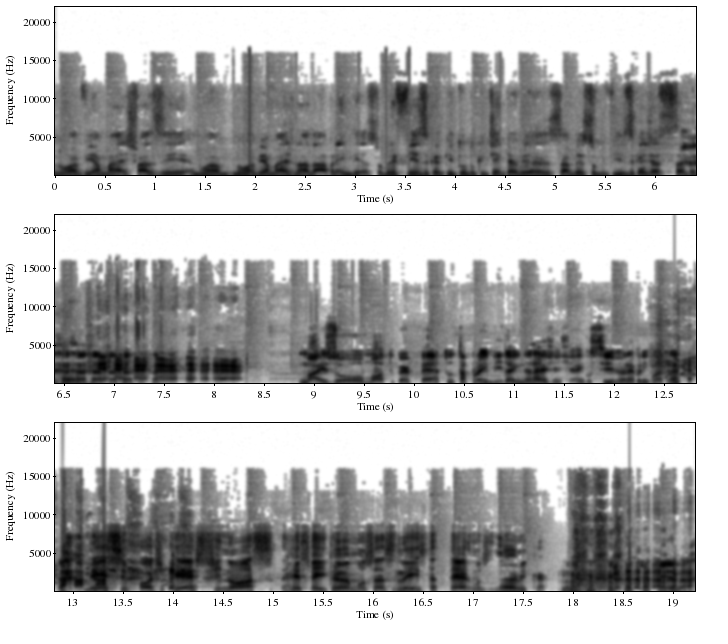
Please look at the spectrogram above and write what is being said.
não havia mais fazer, não, não havia mais nada a aprender sobre física, que tudo que tinha que haver- saber sobre física já se sabia. Mas o moto perpétuo tá proibido ainda, né, gente? É impossível, né, por enquanto, né? Nesse podcast, nós respeitamos as leis da termodinâmica. Pena.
